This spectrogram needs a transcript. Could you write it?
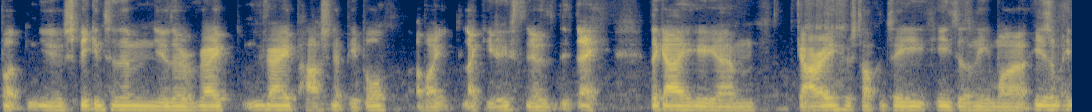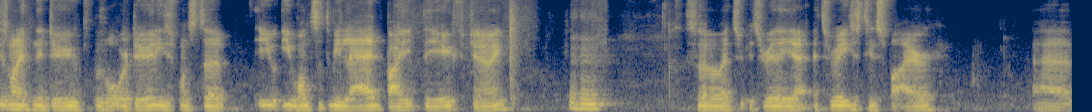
but you know, speaking to them, you know, they're very, very passionate people about like youth. You know, they, the guy who um, Gary who's talking to, he, he doesn't even want to. He doesn't. He doesn't want anything to do with what we're doing. He just wants to. He, he wants it to be led by the youth. Do you know what I mean? hmm So it's it's really uh, it's really just to inspire uh,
